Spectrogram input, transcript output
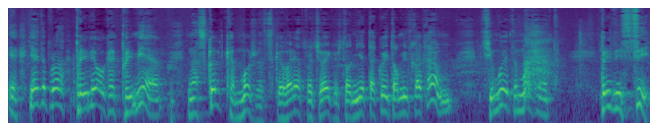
Я это просто привел как пример, насколько может, говорят про человека, что он не такой Талмит Хахам, чему это может привести.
